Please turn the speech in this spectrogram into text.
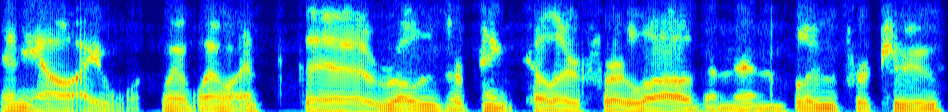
anyhow, I went, went with the rose or pink color for love, and then blue for truth,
